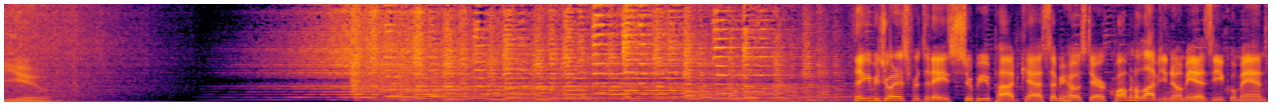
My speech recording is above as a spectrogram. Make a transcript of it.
You. Thank you for joining us for today's Super You podcast. I'm your host, Erik Qualman. A lot of you know me as Equalman.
